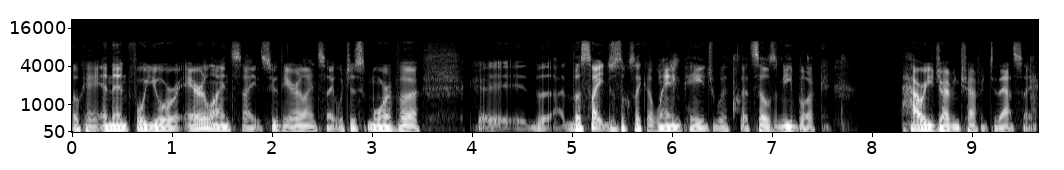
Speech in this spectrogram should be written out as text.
Okay, and then for your airline site, Sue the airline site, which is more of a the the site just looks like a landing page with that sells an ebook. How are you driving traffic to that site?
